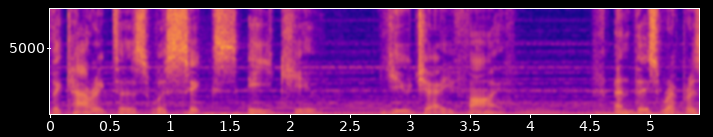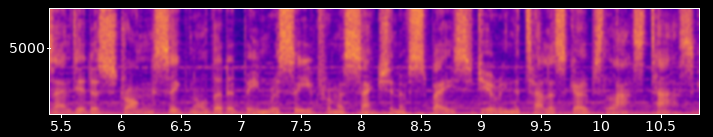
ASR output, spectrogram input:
The characters were 6EQ UJ5, and this represented a strong signal that had been received from a section of space during the telescope's last task.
